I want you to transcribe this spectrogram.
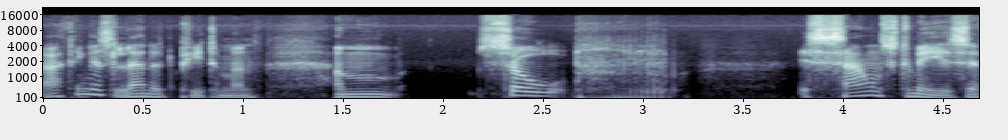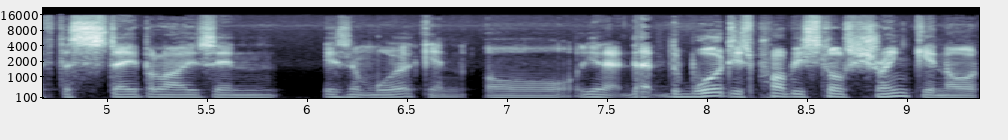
I think it's Leonard Peterman. Um, so it sounds to me as if the stabilizing isn't working, or you know, that the wood is probably still shrinking or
